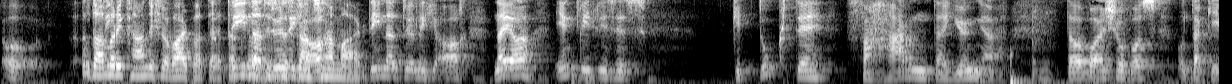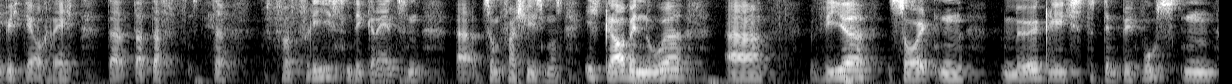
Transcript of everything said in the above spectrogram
Äh, Oder amerikanischer Wahlparteitag, die ist das natürlich ganz auch, normal. Die natürlich auch, naja, irgendwie dieses geduckte Verharren der Jünger, da war schon was, und da gebe ich dir auch recht, da, da, da, da verfließen die Grenzen äh, zum Faschismus. Ich glaube nur, äh, wir sollten möglichst den bewussten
